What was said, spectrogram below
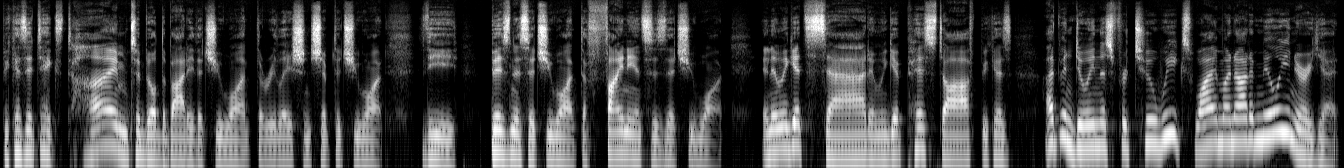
Because it takes time to build the body that you want, the relationship that you want, the business that you want, the finances that you want. And then we get sad and we get pissed off because I've been doing this for two weeks. Why am I not a millionaire yet?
